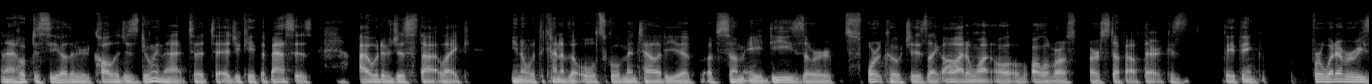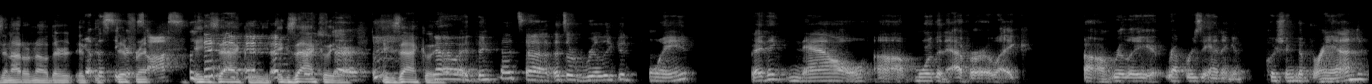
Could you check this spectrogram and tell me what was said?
and i hope to see other colleges doing that to, to educate the masses i would have just thought like you know with the kind of the old school mentality of, of some ads or sport coaches like oh i don't want all, all of our, our stuff out there because they think for whatever reason, I don't know. There, it, it's the different. exactly, exactly, sure. exactly. No, I think that's a that's a really good point. But I think now uh, more than ever, like uh, really representing and pushing the brand.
